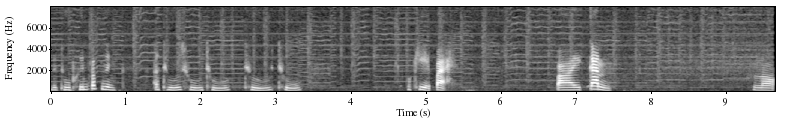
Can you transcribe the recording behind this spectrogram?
เดี๋ยวถูพื้นแป๊บหนึ่งอะถูถูถู ถูถูโอเคไป ไปกันรอ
